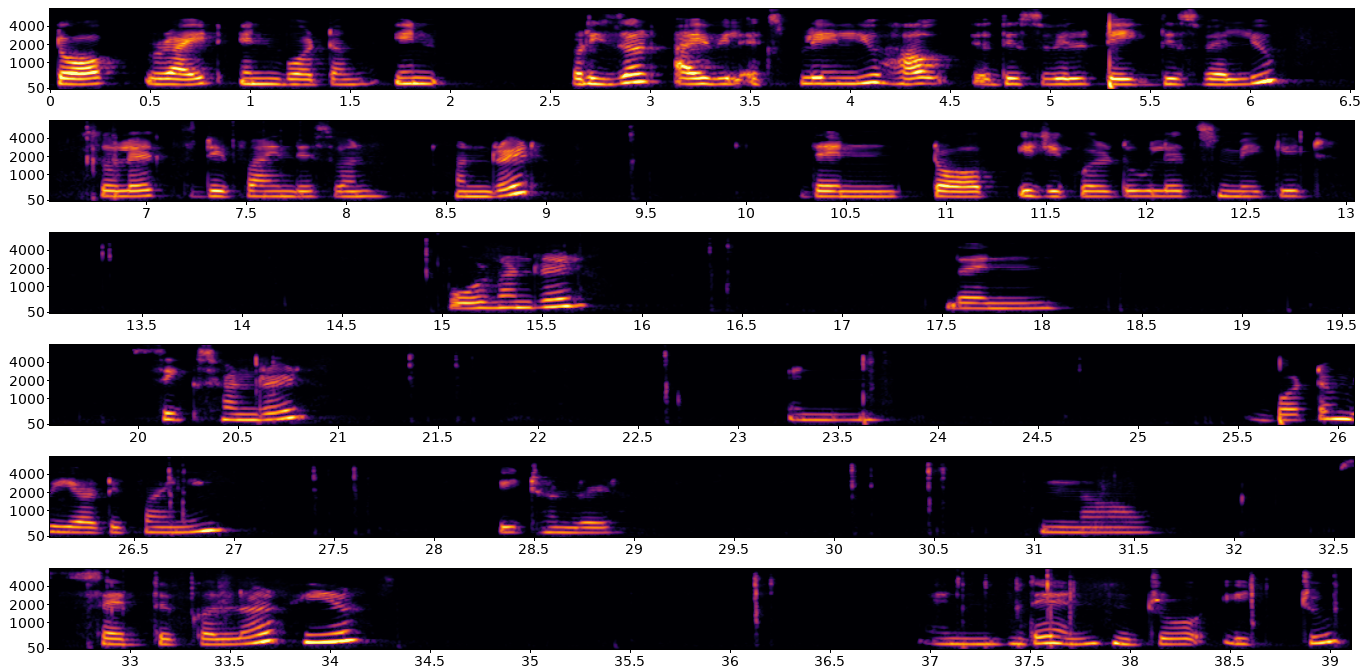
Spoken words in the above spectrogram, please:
top right and bottom. In result I will explain you how this will take this value. So let's define this one 100 then top is equal to let's make it 400 then 600 in bottom we are defining 800 now set the color here and then draw it to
